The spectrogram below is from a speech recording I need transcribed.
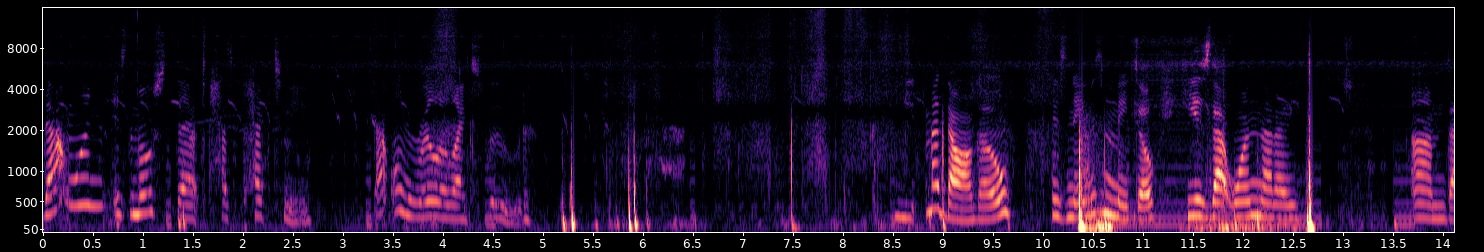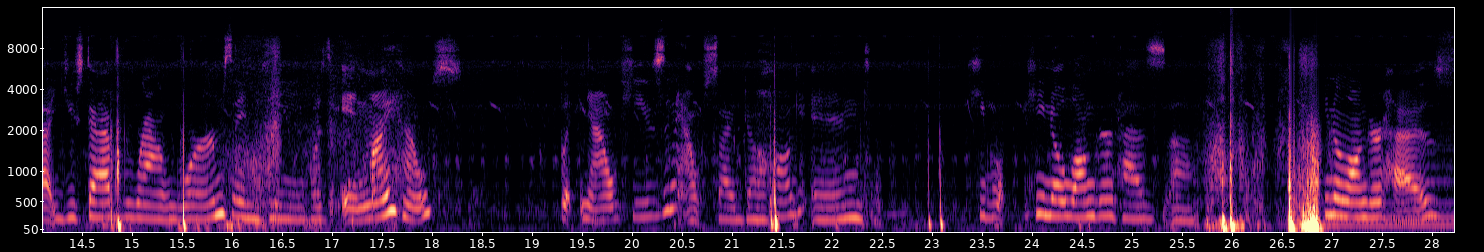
that one is the most that has pecked me. That one really likes food. Meet my doggo. His name is Mako. He is that one that I um, that used to have roundworms and he was in my house. But now he's an outside dog and he he no longer has uh, he no longer has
